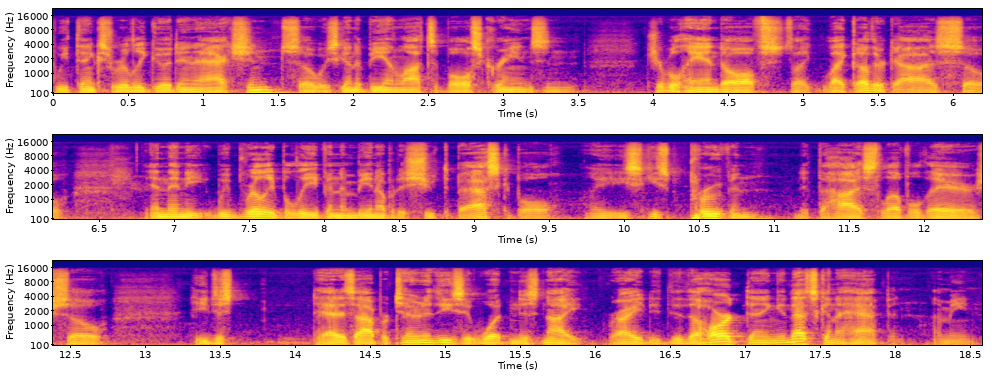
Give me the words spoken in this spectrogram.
we think's really good in action, so he's going to be in lots of ball screens and dribble handoffs like like other guys. So, and then he, we really believe in him being able to shoot the basketball. He's he's proven at the highest level there. So, he just had his opportunities. It wasn't his night, right? The hard thing, and that's going to happen. I mean,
